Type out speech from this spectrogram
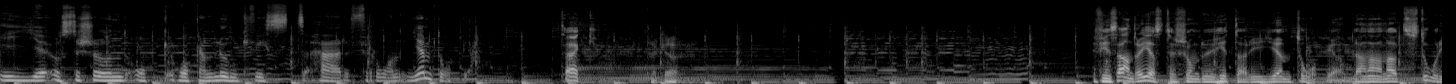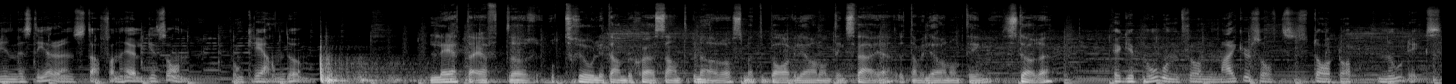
i Östersund och Håkan Lundqvist här från Jämtopia. Tack. Tackar. Det finns andra gäster som du hittar i Jämtopia, bland annat storinvesteraren Staffan Helgesson från Creandum leta efter otroligt ambitiösa entreprenörer som inte bara vill göra någonting i Sverige utan vill göra någonting större. Peggy Poon från Microsofts Startup Nordics.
